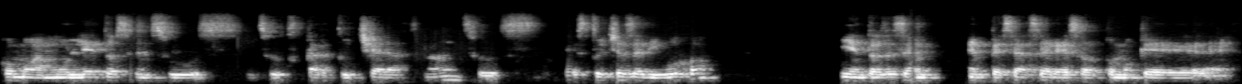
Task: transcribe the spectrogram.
como amuletos en sus, sus cartucheras, ¿no? en sus estuches de dibujo. Y entonces em, empecé a hacer eso, como que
